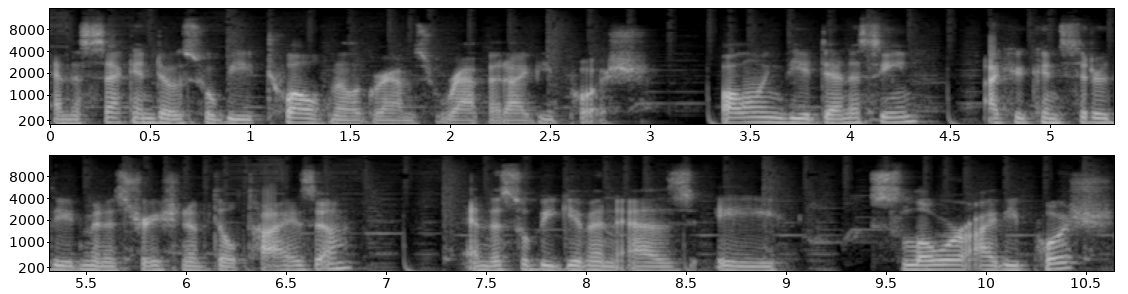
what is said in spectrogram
and the second dose will be 12 milligrams rapid IV push. Following the adenosine, I could consider the administration of diltiazem, and this will be given as a slower IV push.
